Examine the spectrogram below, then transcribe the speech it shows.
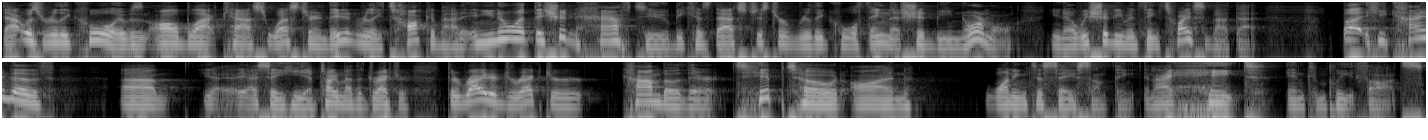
that was really cool. It was an all black cast Western. They didn't really talk about it. And you know what? They shouldn't have to because that's just a really cool thing that should be normal. You know, we shouldn't even think twice about that. But he kind of, um, you know, I say he, I'm talking about the director. The writer director combo there tiptoed on wanting to say something. And I hate incomplete thoughts.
